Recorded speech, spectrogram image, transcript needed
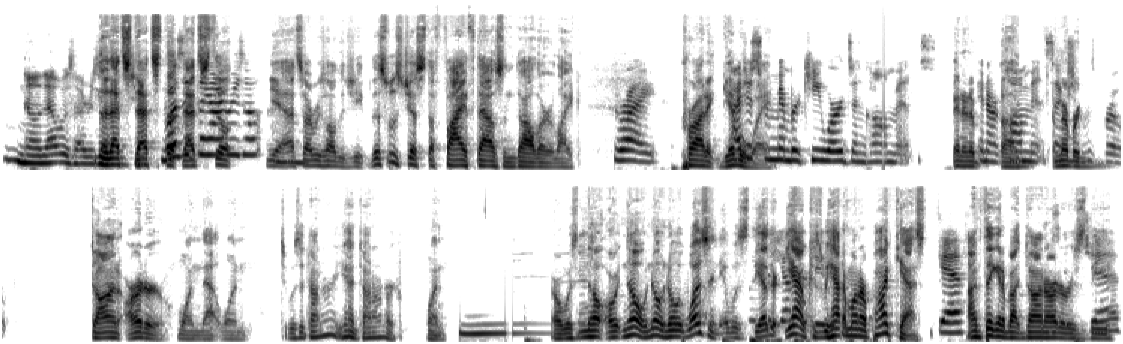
no that was i No, that's that's the, Was it that's the still result? yeah, that's our result of Jeep. This was just the five thousand dollar like Right. product giveaway. I just remember keywords and comments. and it, In our uh, comment I section remember was broke. Don Arter won that one. Was it Don Arter? Yeah, Don Arter won. Mm, Or was no, or no, no, no, it wasn't. It was the Was the other. Yeah, because we had him on our podcast. Jeff. I'm thinking about Don Arter it as the. Jeff?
